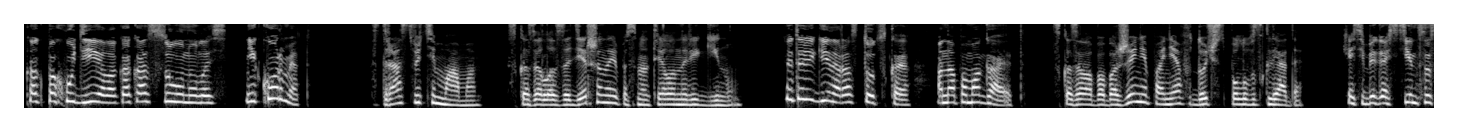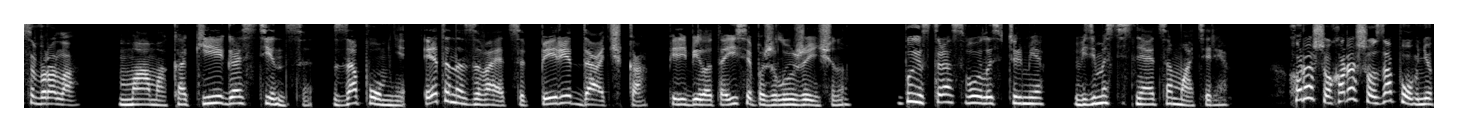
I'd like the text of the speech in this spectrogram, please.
Как похудела, как осунулась! Не кормят?» «Здравствуйте, мама», — сказала задержанная и посмотрела на Регину. «Это Регина Ростоцкая, она помогает», — сказала баба Женя, поняв дочь с полувзгляда. «Я тебе гостинцы собрала». «Мама, какие гостинцы? Запомни, это называется передачка», перебила Таисия пожилую женщину. Быстро освоилась в тюрьме, видимо, стесняется матери. «Хорошо, хорошо, запомню.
